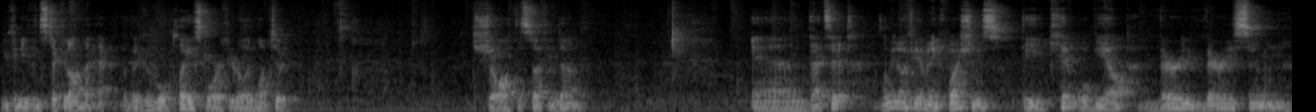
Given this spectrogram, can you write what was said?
you can even stick it on the, the Google Play Store if you really want to show off the stuff you've done. And that's it. Let me know if you have any questions. The kit will be out very, very soon.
